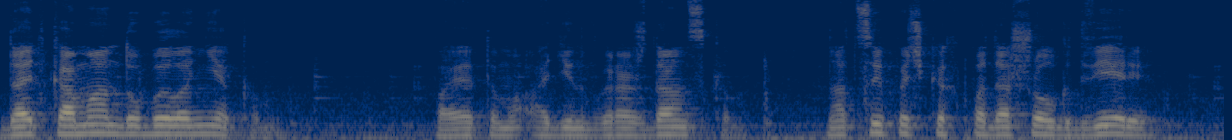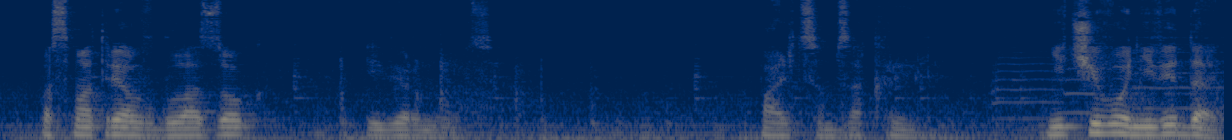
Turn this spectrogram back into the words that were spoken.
Дать команду было некому, поэтому один в гражданском на цыпочках подошел к двери, посмотрел в глазок и вернулся. Пальцем закрыли. Ничего не видать.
